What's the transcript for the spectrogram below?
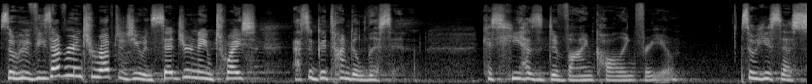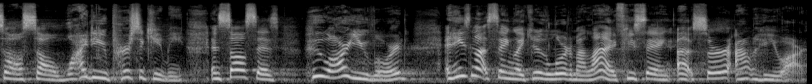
So if he's ever interrupted you and said your name twice, that's a good time to listen because he has a divine calling for you. So he says, Saul, Saul, why do you persecute me? And Saul says, Who are you, Lord? And he's not saying, like, you're the Lord of my life. He's saying, uh, Sir, I don't know who you are.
